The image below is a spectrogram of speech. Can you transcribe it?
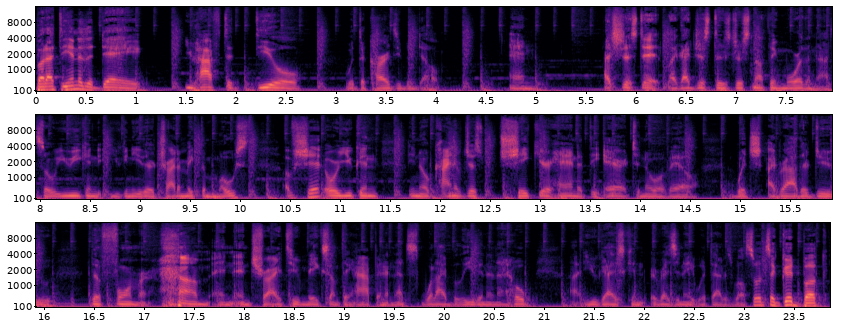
But at the end of the day you have to deal with the cards you've been dealt and that's just it. Like i just there's just nothing more than that. So you, you, can you can either try to make the most of shit or you can you know kind of just shake your hand at the air to no avail which i'd rather do the former um, and and try to make something happen. And that's what i believe in and i hope uh, you guys can resonate with that as well. So it's a good book.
